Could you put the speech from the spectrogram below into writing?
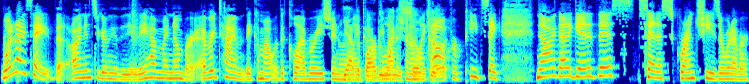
What did I say that on Instagram the other day? They have my number every time they come out with a collaboration or Yeah, the like Barbie a one collection. is so I'm like, cute. oh, for Pete's sake! Now I got to get at this set of scrunchies or whatever.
